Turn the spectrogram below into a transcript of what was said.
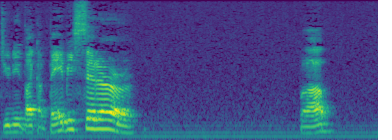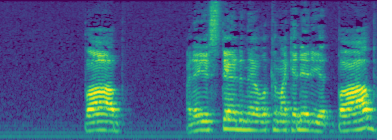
Do you need, like, a babysitter, or... Bob? Bob? I know you're standing there looking like an idiot. Bob?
